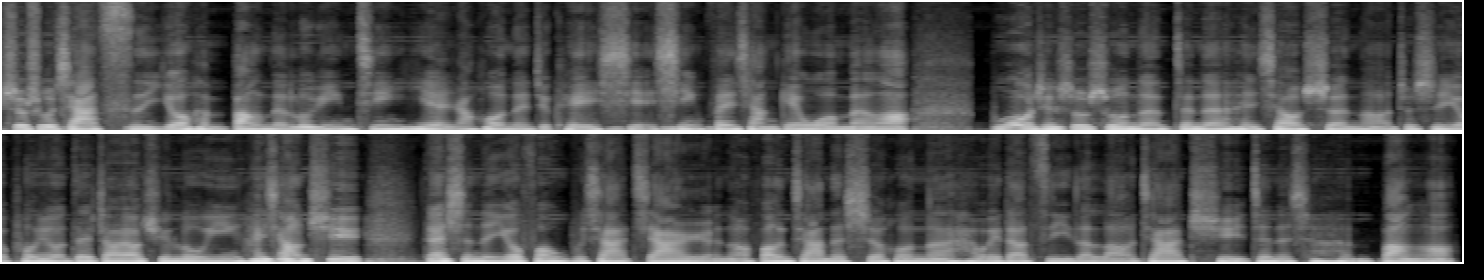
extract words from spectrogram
叔叔下次有很棒的露营经验，然后呢就可以写信分享给我们啊。不过我觉得叔叔呢真的很孝顺啊，就是有朋友在招要去露营，很想去，但是呢又放不下家人啊。放假的时候呢，还会到自己的老家。去真的是很棒啊！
